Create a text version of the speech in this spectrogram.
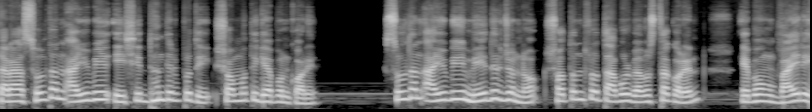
তারা সুলতান আইয়ুবের এই সিদ্ধান্তের প্রতি সম্মতি জ্ঞাপন করে। সুলতান আইয়ুবি মেয়েদের জন্য স্বতন্ত্র তাঁবুর ব্যবস্থা করেন এবং বাইরে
